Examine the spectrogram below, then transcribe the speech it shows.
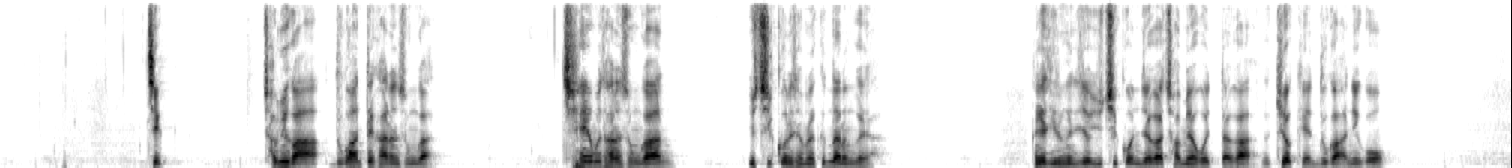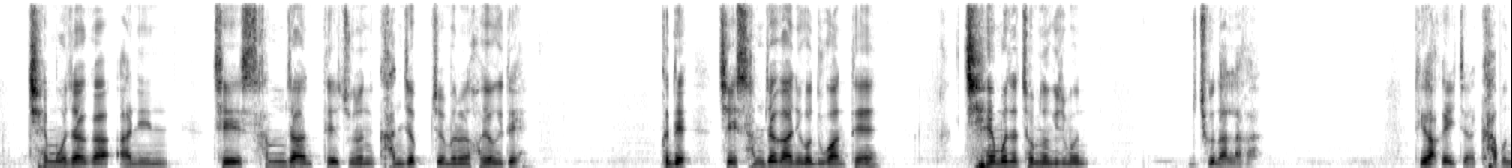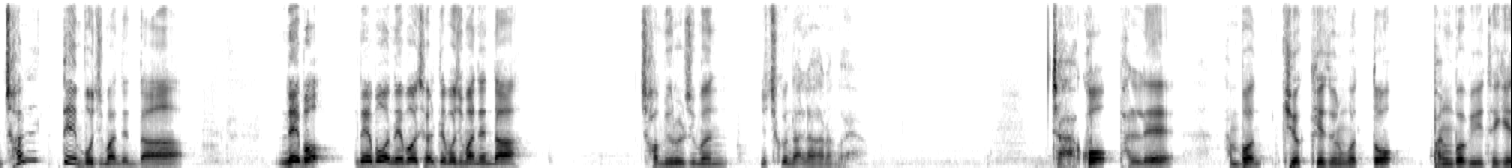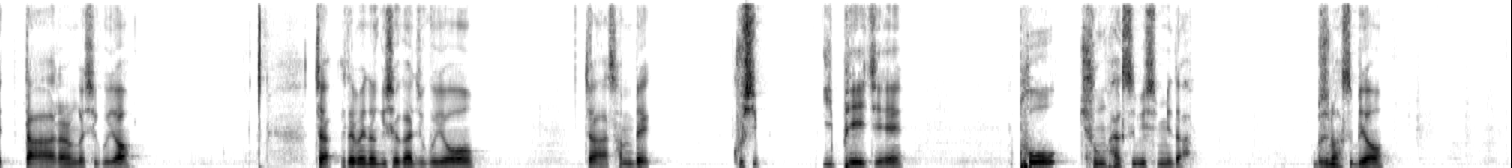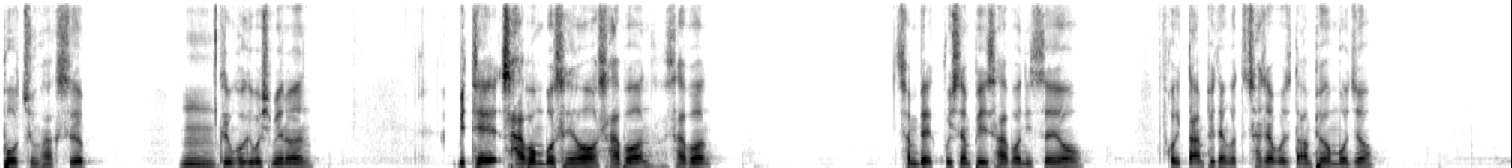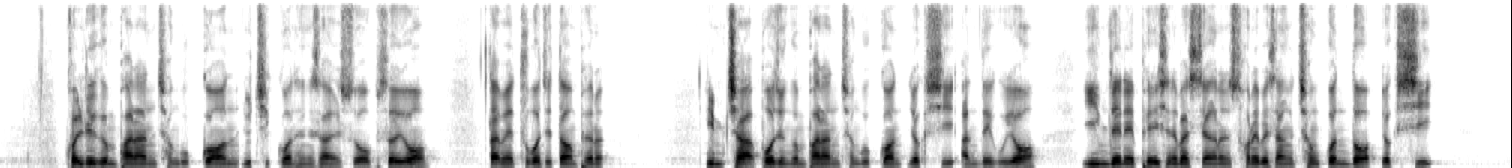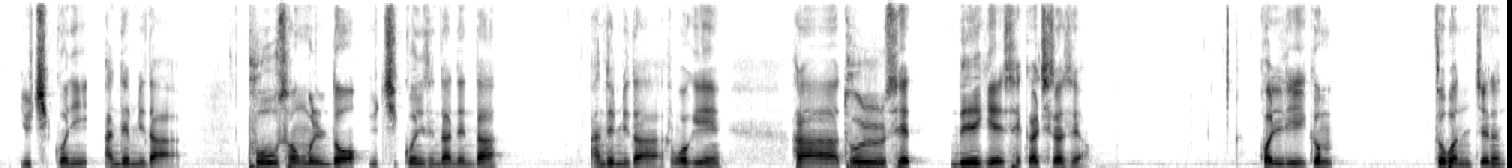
즉 점유가 누구한테 가는 순간 채무 하는 순간 유치권의 점유가 끝나는 거야. 그러니까 이런 건 이제 유치권자가 점유하고 있다가 그 기억해 누가 아니고 채무자가 아닌 제3자한테 주는 간접 점유는 허용이 돼. 근데 제3자가 아니고 누구한테 채무자 점유 넘겨주면 유치권 날라가. 제가 아까 있잖아요. 갑은 절대 뭐 주면 안 된다. never, never, never 절대 뭐 주면 안 된다. 점유를 주면 유치권 날라가는 거예요. 자, 그 판례 한번 기억해 두는 것도 방법이 되겠다라는 것이고요. 자, 그 다음에 넘기셔가지고요. 자, 392페이지에 보충 학습이 있습니다. 무슨 학습이요? 보충 학습. 음, 그럼 거기 보시면은 밑에 4번 보세요. 4번, 4번. 393페이지 4번 있어요. 거기 딴표 된 것도 찾아보세요. 딴표가 뭐죠? 권리금 반환 청구권, 유치권 행사할 수 없어요. 다음에 두 번째 다운표는 임차 보증금 반환 청구권 역시 안 되고요. 임대 내 배신에 발생하는 손해배상 청구권도 역시 유치권이 안 됩니다. 부속물도 유치권이 된다 안 된다? 안 됩니다. 그럼 거기 하나, 둘, 셋, 네 개 색깔 칠하세요. 권리금 두 번째는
